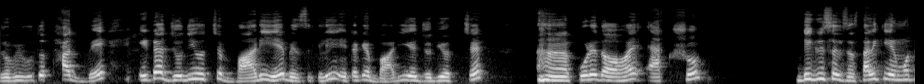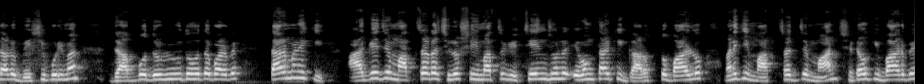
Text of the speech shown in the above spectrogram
দ্রবীভূত থাকবে, এটা যদি হচ্ছে বাড়িয়ে বেসিক্যালি এটাকে বাড়িয়ে যদি হচ্ছে, করে দেওয়া হয় একশো ডিগ্রি সেলসিয়াস, তাহলে কি এর মধ্যে আরও বেশি পরিমাণ দ্রাব্য দ্রবীভূত হতে পারবে? তার মানে কি? আগে যে মাত্রাটা ছিল সেই মাত্রা কি চেঞ্জ হলো এবং তার কি গাঢ়ত্ব বাড়লো? মানে কি মাত্রার যে মান সেটাও কি বাড়বে?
